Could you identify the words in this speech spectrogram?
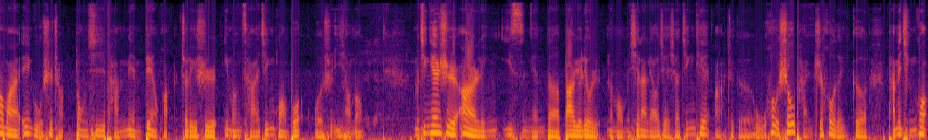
号码 A 股市场洞悉盘面变化，这里是易盟财经广播，我是易小萌。那么今天是二零一四年的八月六日，那么我们先来了解一下今天啊这个午后收盘之后的一个盘面情况。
